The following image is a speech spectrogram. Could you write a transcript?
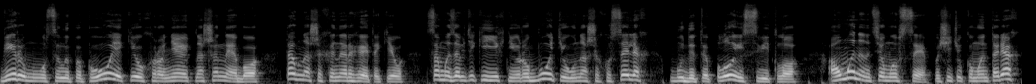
Віримо у сили ППО, які охороняють наше небо та в наших енергетиків. Саме завдяки їхній роботі у наших оселях буде тепло і світло. А у мене на цьому все. Пишіть у коментарях,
